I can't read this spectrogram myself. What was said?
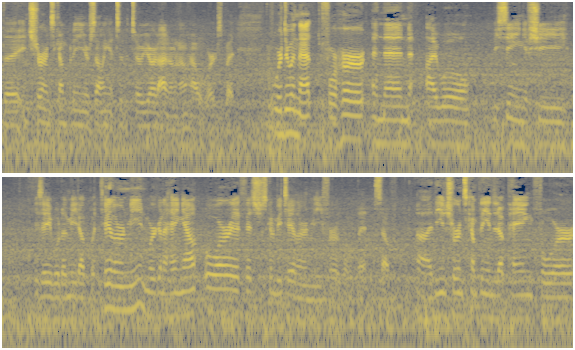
the insurance company or selling it to the tow yard. I don't know how it works, but we're doing that for her, and then I will be seeing if she is able to meet up with Taylor and me, and we're gonna hang out, or if it's just gonna be Taylor and me for a little bit. So uh, the insurance company ended up paying for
